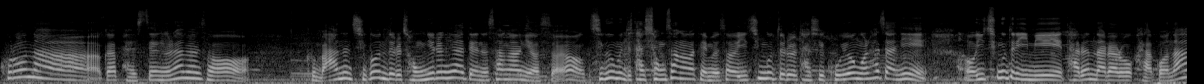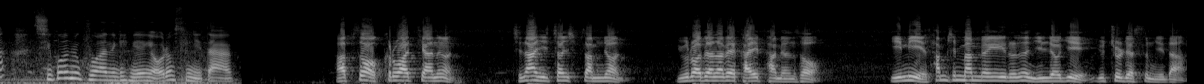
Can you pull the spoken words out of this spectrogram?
코로나가 발생을 하면서 그 많은 직원들을 정리를 해야 되는 상황이었어요. 지금은 이제 다시 정상화가 되면서 이 친구들을 다시 고용을 하자니 어, 이 친구들이 이미 다른 나라로 가거나 직원을 구하는 게 굉장히 어렵습니다. 앞서 크로아티아는 지난 2013년 유럽연합에 가입하면서 이미 30만 명에 이르는 인력이 유출됐습니다.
